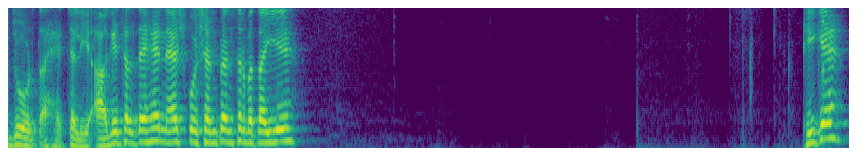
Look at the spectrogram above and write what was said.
जोड़ता है। चलिए, आगे चलते हैं। नेक्स्ट क्वेश्चन पे आंसर बताइए। ठीक है?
